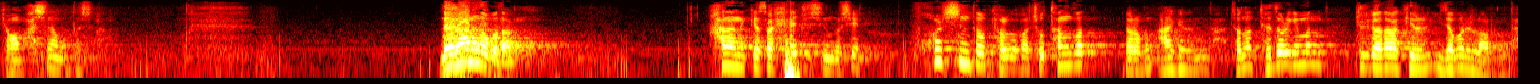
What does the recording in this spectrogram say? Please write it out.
경험하시나 못하시나. 내가 하는 것보다 하나님께서 해주시는 것이 훨씬 더 결과가 좋다는 것 여러분 알게 됩니다. 저는 되도록이면 길 가다가 길을 잊어버리려고 합니다.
